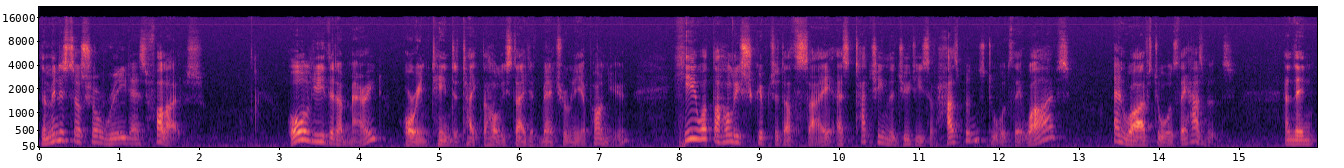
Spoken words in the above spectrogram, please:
the minister shall read as follows All ye that are married, or intend to take the holy state of matrimony upon you, hear what the Holy Scripture doth say as touching the duties of husbands towards their wives, and wives towards their husbands. And then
